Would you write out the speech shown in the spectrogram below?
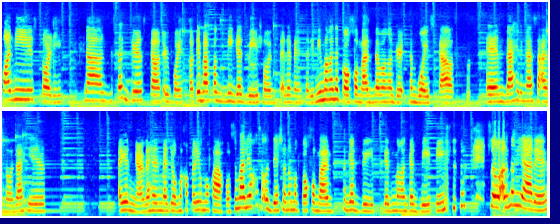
funny story na sa Girl Scout or Boy Scout, diba pag may graduation sa elementary, may mga nagko-command na mga gir- ng Boy Scout. And dahil nga sa ano, dahil ayun nga, dahil medyo makapal yung mukha ko, sumali ako sa audition na magko-command sa graduate, gan mga graduating. so, ang nangyari,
